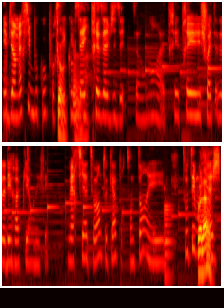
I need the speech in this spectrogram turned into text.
Eh bien, merci beaucoup pour Donc, ces conseils très avisés. C'est vraiment euh, très très chouette de les rappeler en effet. Merci à toi en tout cas pour ton temps et ton témoignage.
